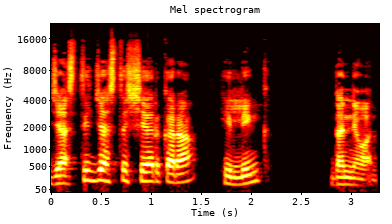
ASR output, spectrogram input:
जास्तीत जास्त शेअर करा ही लिंक धन्यवाद.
